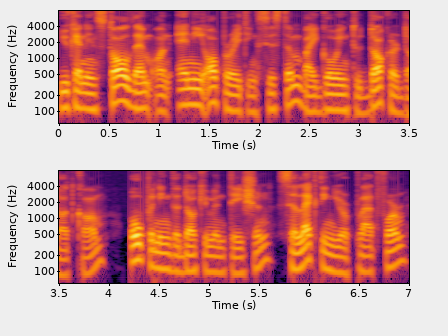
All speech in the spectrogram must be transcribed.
You can install them on any operating system by going to docker.com opening the documentation, selecting your platform,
